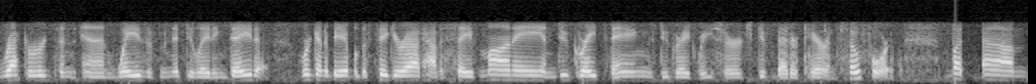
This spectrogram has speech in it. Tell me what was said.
records and, and ways of manipulating data, we're going to be able to figure out how to save money and do great things, do great research, give better care, and so forth. But um,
